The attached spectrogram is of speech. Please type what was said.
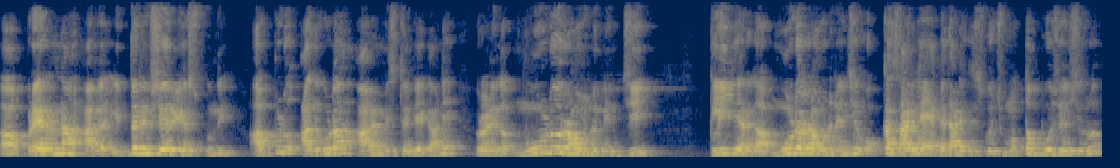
ప్రేరణ ఆమె ఇద్దరిని షేర్ చేసుకుంది. అప్పుడు అది కూడా ఆమె మిస్టేకే కానీ రోహిణి మూడు మూడో రౌండ్ నుంచి క్లియర్గా మూడో రౌండ్ నుంచి ఒక్కసారిగా ఏకదాడి తీసుకొచ్చి మొత్తం పూసేసారు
